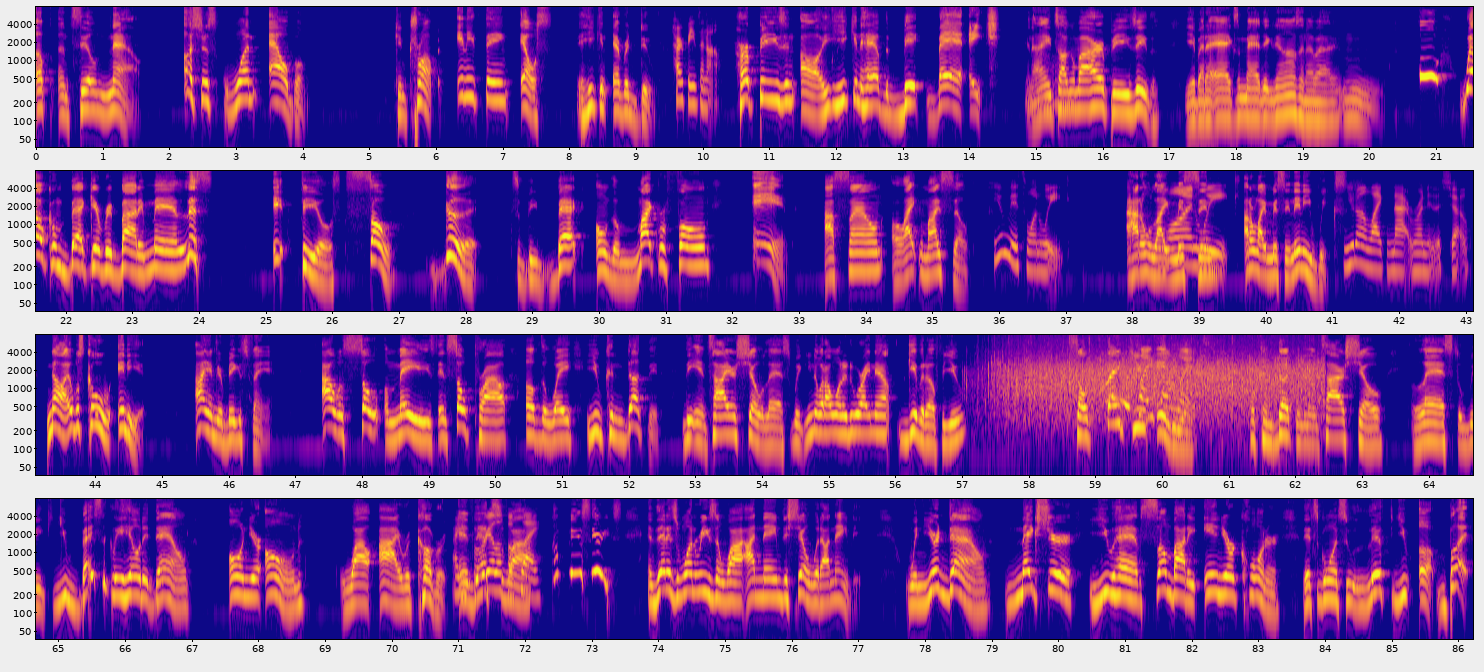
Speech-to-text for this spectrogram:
up until now. Usher's one album can trump anything else that he can ever do. Herpes and all. Herpes and all. He, he can have the big bad H. And I ain't talking about herpes either. You better ask Magic Johnson about it. Mm. Ooh, welcome back, everybody, man. Listen, it feels so good to be back on the microphone and I sound like myself. You missed one week. I don't like One missing week. I don't like missing any weeks. You don't like not running the show. No, it was cool. India. I am your biggest fan. I was so amazed and so proud of the way you conducted the entire show last week. You know what I want to do right now? Give it up for you. So thank you, India, for conducting the entire show last week. You basically held it down on your own while I recovered. Are you for real or for play? I'm being serious. And that is one reason why I named the show what I named it. When you're down, make sure you have somebody in your corner that's going to lift you up. But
